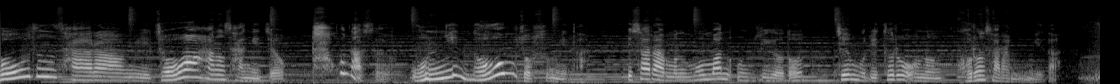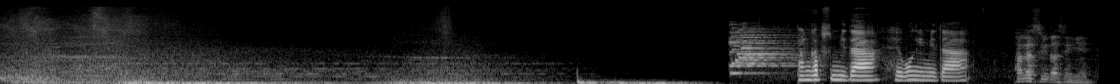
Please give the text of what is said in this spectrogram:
모든 사람이 좋아하는 상이죠. 타고났어요. 운이 너무 좋습니다. 이 사람은 몸만 움직여도 재물이 들어오는 그런 사람입니다. 반갑습니다. 해공입니다. 반갑습니다, 선생님.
